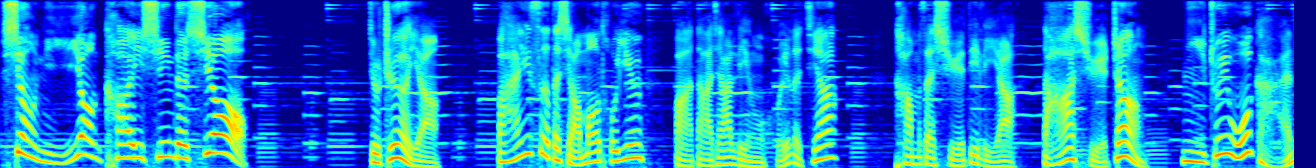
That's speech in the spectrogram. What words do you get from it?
像你一样开心的笑。”就这样。白色的小猫头鹰把大家领回了家，他们在雪地里啊打雪仗，你追我赶，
